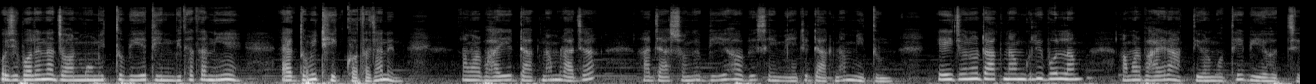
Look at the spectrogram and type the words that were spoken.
ওই যে বলে না জন্ম মৃত্যু বিয়ে তিন বিধাতা নিয়ে? একদমই ঠিক কথা, জানেন? আমার ভাইয়ের ডাকনাম রাজা, আর যার সঙ্গে বিয়ে হবে সেই মেয়েটির ডাকনাম মিতুন এই জন্য ডাকনামগুলি বললাম, আমার ভাইয়ের আত্মীয়র মধ্যেই বিয়ে হচ্ছে।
